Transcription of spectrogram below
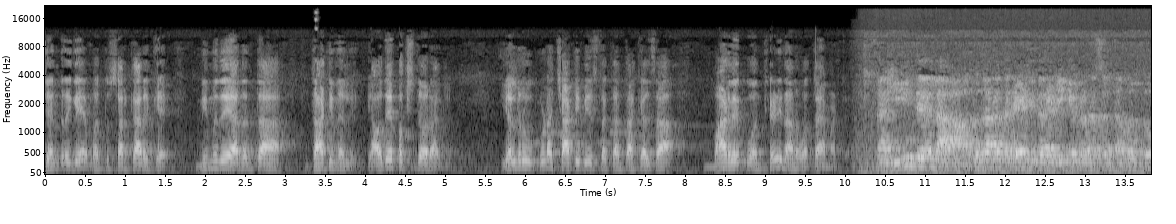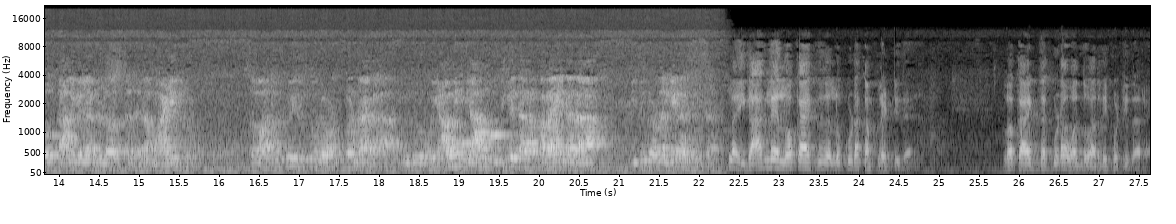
ಜನರಿಗೆ ಮತ್ತು ಸರ್ಕಾರಕ್ಕೆ ನಿಮ್ಮದೇ ಆದಂತ ದಾಟಿನಲ್ಲಿ, ಯಾವುದೇ ಪಕ್ಷದವರಾಗಲಿ ಎಲ್ಲರಿಗೂ ಕೂಡ ಚಾಟಿ ಬೀಸ್ತಕ್ಕಂಥ ಕೆಲಸ ಮಾಡಬೇಕು ಅಂತ ಹೇಳಿ ನಾನು ಒತ್ತಾಯ ಮಾಡ್ತೇನೆ. ಈ ಹಿಂದೆ ಎಲ್ಲ ಅನುದಾನ ತಡೆ ಹಿಡಿದಿದ್ದಾರೆ ಡಿ ಕೆ ಬ್ರದರ್ಸ್ ಅಂತ ಬಂದು ಕಾಲ್ಗೆಲ್ಲ ಬೀಳುವಂತದೆಲ್ಲ ಮಾಡಿದ್ರು. ಸೊ ಅದಕ್ಕೂ ಇದಕ್ಕೂ ನೋಡ್ಕೊಂಡಾಗ ಇವರು ಯಾವ ಯಾವ ಗುತ್ತಿಗೆದಾರ ಪರ ಇದಾರ ಇದು ನೋಡಿದಾಗ ಏನಾಗ್ತದೆ ಅಲ್ಲ ಈಗಾಗಲೇ ಲೋಕಾಯುಕ್ತದಲ್ಲೂ ಕೂಡ ಕಂಪ್ಲೇಂಟ್ ಇದೆ. ಲೋಕಾಯುಕ್ತ ಕೂಡ ಒಂದು ವರದಿ ಕೊಟ್ಟಿದ್ದಾರೆ.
